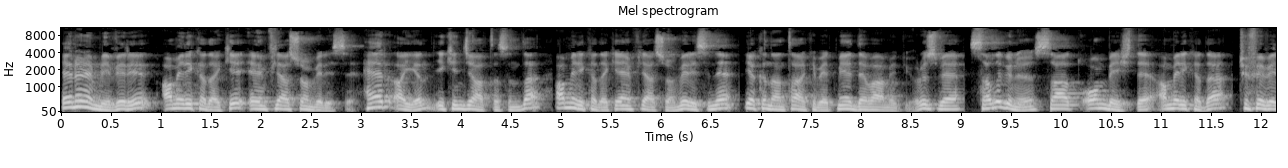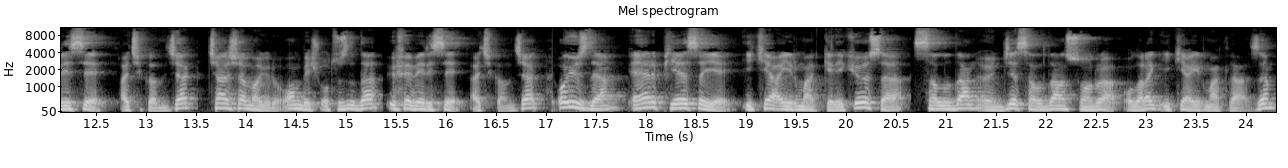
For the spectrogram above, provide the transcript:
En önemli veri Amerika'daki enflasyon verisi. Her ayın ikinci haftasında Amerika'daki enflasyon verisini yakından takip etmeye devam ediyoruz ve salı günü saat 15'te Amerika'da tüfe verisi açıklanacak. Çarşamba günü 15.30'da da üfe verisi açıklanacak. O yüzden eğer piyasayı ikiye ayırmak gerekiyorsa salıdan önce salıdan sonra olarak ikiye ayırmak lazım.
